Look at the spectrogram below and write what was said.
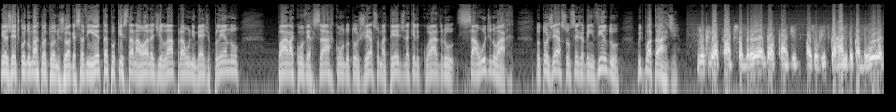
Minha gente, quando o Marco Antônio joga essa vinheta, porque está na hora de ir lá para a Unimed Pleno para conversar com o Dr. Gerson Matede naquele quadro Saúde no Ar. Dr. Gerson, seja bem-vindo. Muito boa tarde. Muito boa tarde, Sobré. Boa tarde aos ouvintes da Rádio Educadora,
